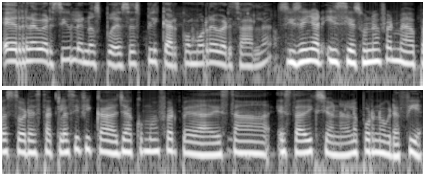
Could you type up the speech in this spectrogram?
es reversible. ¿Nos puedes explicar cómo reversarla? Sí, señor. Y si es una enfermedad, pastora, está clasificada ya como enfermedad esta, esta adicción a la pornografía.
